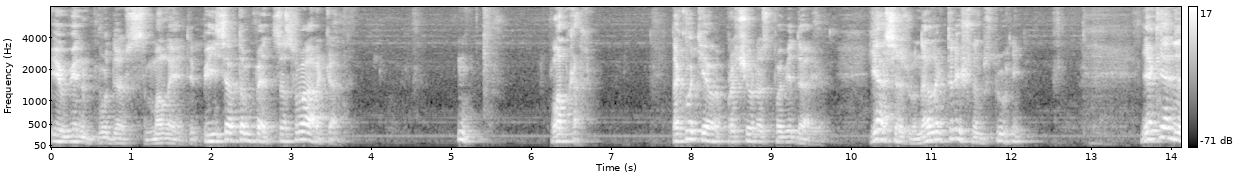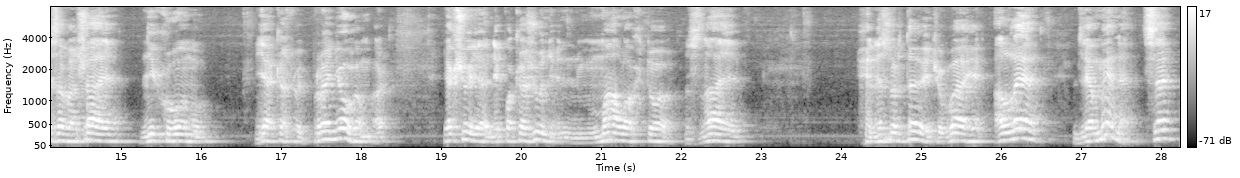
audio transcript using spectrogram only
і він буде смалити. 50 ампер це сварка. Ну, в лапках. Так от я про що розповідаю. Я сижу на електричному стулі, яке не заважає нікому. Я кажу, про нього, якщо я не покажу, мало хто знає, не звертають уваги, але для мене це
